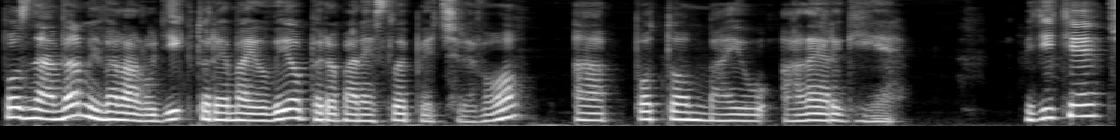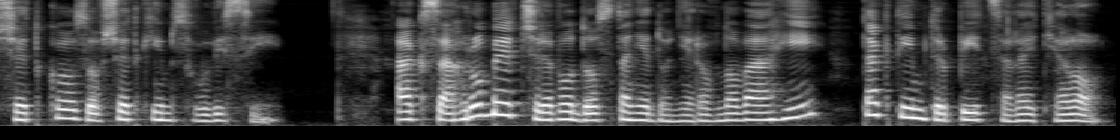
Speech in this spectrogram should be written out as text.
Poznám veľmi veľa ľudí, ktoré majú vyoperované slepé črevo a potom majú alergie. Vidíte, všetko so všetkým súvisí. Ak sa hrubé črevo dostane do nerovnováhy, tak tým trpí celé telo.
